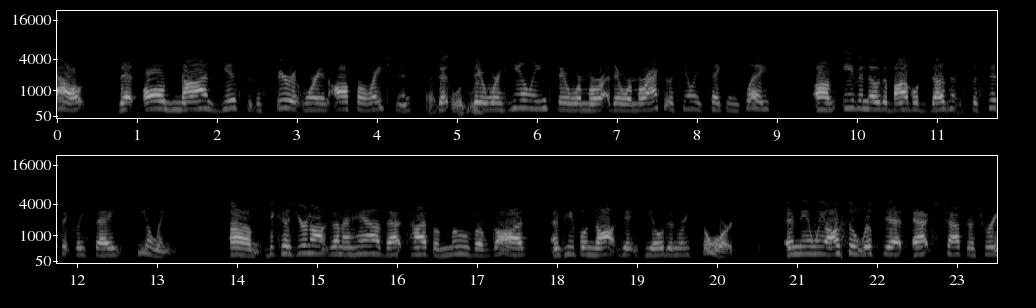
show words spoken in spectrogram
out, that all nine gifts of the Spirit were in operation. Absolutely. That there were healings, there were there were miraculous healings taking place, um, even though the Bible doesn't specifically say healings. Um, because you're not going to have that type of move of God and people not get healed and restored. And then we also looked at Acts chapter 3,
